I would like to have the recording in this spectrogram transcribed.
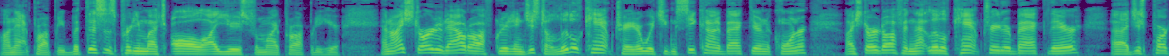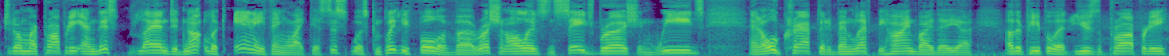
on that property. But this is pretty much all I use for my property here. And I started out off grid in just a little camp trailer, which you can see kind of back there in the corner. I started off in that little camp trailer back there, uh, just parked it on my property. And this land did not look anything like this. This was completely full of uh, Russian olives and sagebrush and weeds and old crap that had been left behind by the uh, other people that used the property.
